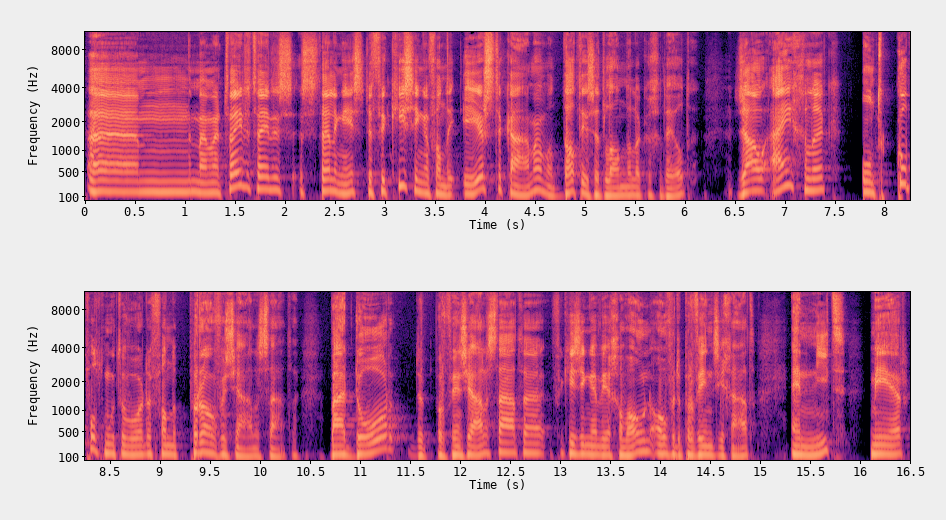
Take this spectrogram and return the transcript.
Ehm, maar mijn tweede, tweede stelling is, de verkiezingen van de Eerste Kamer, want dat is het landelijke gedeelte, zou eigenlijk ontkoppeld moeten worden van de provinciale staten. Waardoor de provinciale statenverkiezingen weer gewoon over de provincie gaat. En niet meer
